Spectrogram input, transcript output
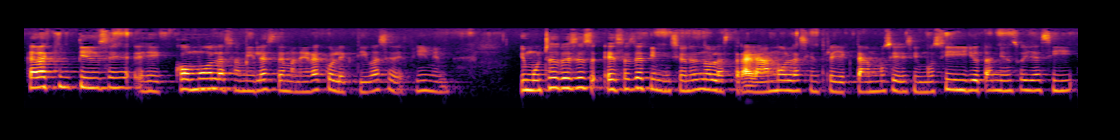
Cada quien piense eh, cómo las familias de manera colectiva se definen. Y muchas veces esas definiciones nos las tragamos, las introyectamos y decimos, sí, yo también soy así,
